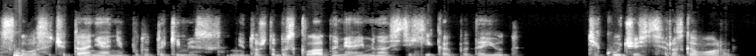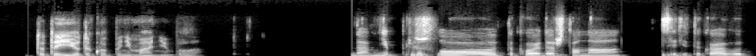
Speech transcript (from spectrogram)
словосочетание, они будут такими не то чтобы складными, а именно стихи как бы дают текучесть разговора. Вот это ее такое понимание было. Да, мне пришло такое, да, что она сидит такая вот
